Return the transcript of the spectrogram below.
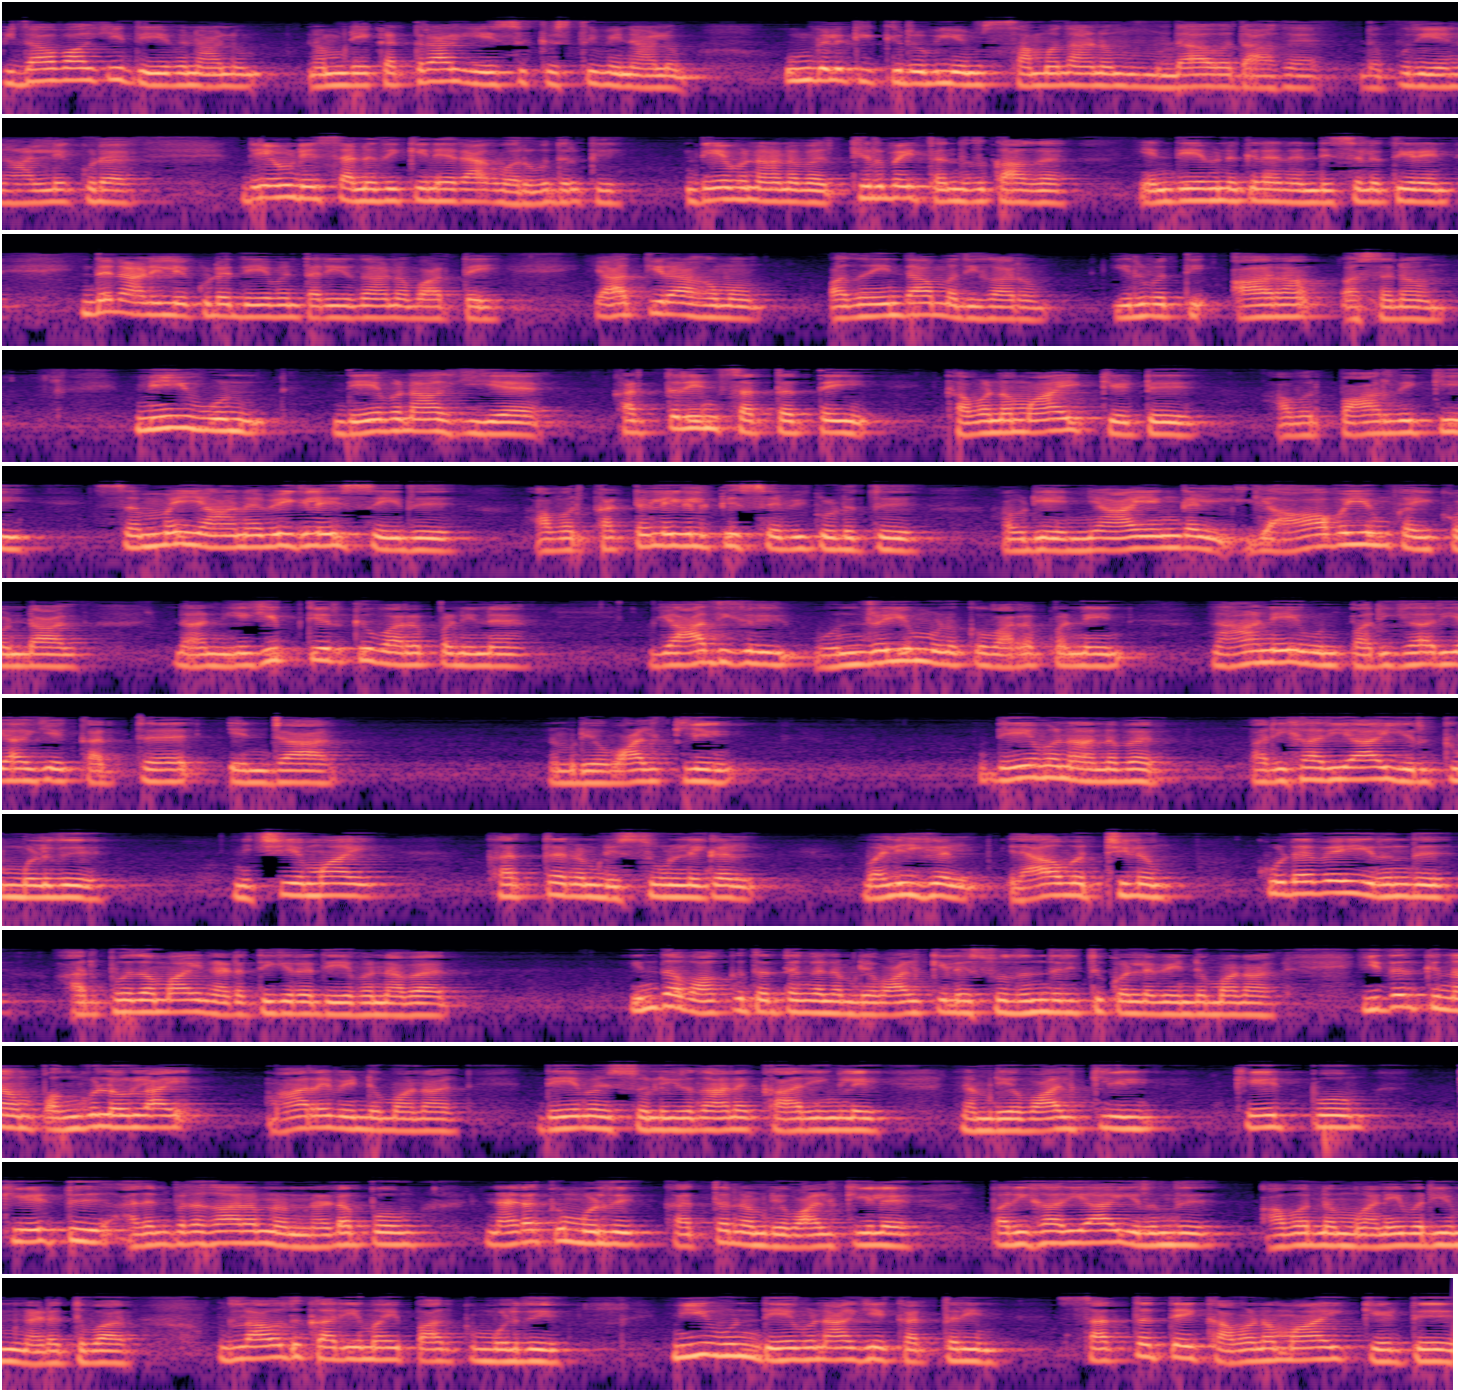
பிதாவாகிய தேவனாலும் நம்முடைய கத்தராக இயேசு கிறிஸ்துவினாலும் உங்களுக்கு கிருபியும் சமாதானமும் உண்டாவதாக. இந்த புதிய நாளிலே கூட தேவனுடைய சன்னதிக்கு நேராக வருவதற்கு தேவனானவர் கிருபை தந்ததுக்காக என் தேவனுக்கு நான் நன்றி செலுத்துகிறேன். இந்த நாளிலே கூட தேவன் தருகிறதான வார்த்தை யாத்திராகமம் பதினைந்தாம் அதிகாரம் இருபத்தி ஆறாம் வசனம். நீ உன் தேவனாகிய கர்த்தரின் சத்தத்தை கவனமாய் கேட்டு அவர் பார்வைக்கு செம்மையானவைகளை செய்து அவர் கட்டளைகளுக்கு செவி கொடுத்து அவருடைய நியாயங்கள் யாவையும் கை கொண்டால் நான் எகிப்திற்கு வரப்பண்ணின வியாதிகளில் ஒன்றையும் உனக்கு வரப்பண்ணேன். நானே உன் பரிகாரியாகிய கர்த்தர் என்றார். நம்முடைய வாழ்க்கையில் தேவனானவர் பரிகாரியாய் இருக்கும் பொழுது நிச்சயமாய் கர்த்தர் நம்முடைய சூழ்நிலைகள் வழிகள் எல்லாவற்றிலும் கூடவே இருந்து அற்புதமாய் நடத்துகிற தேவன் அவர். இந்த வாக்கு தத்தங்கள் நம்முடைய வாழ்க்கையில சுதந்திரித்துக் கொள்ள வேண்டுமானால் இதற்கு நாம் பங்குள்ளவர்களாய் மாற வேண்டுமானால் தேவன் சொல்லுகிறதான காரியங்களை நம்முடைய வாழ்க்கையில் கேட்போம் கேட்டு அதன் பிரகாரம் நாம் நடப்போம். நடக்கும் பொழுது கர்த்தர் நம்முடைய வாழ்க்கையில பரிகாரியாய் இருந்து அவர் நம் அனைவரையும் நடத்துவார். முதலாவது காரியமாய் பார்க்கும் பொழுது நீ உன் தேவனாகிய கர்த்தரின் சத்தத்தை கவனமாய் கேட்டு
